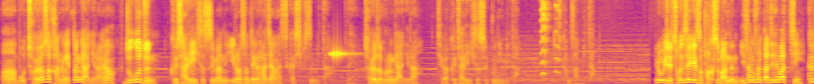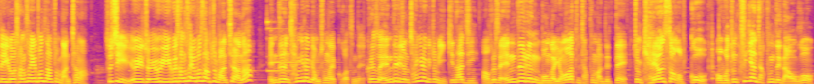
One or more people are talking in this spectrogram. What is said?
아 뭐 저여서 가능했던 게 아니라요. 누구든 그 자리에 있었으면 이런 선택을 하지 않았을까 싶습니다. 네 저여서 그런 게 아니라 제가 그 자리에 있었을 뿐입니다. 감사합니다. 이러고 이제 전 세계에서 박수 받는 이 상상까지 해봤지. 근데 이거 상상해본 사람 좀 많잖아. 솔직히 여기 저 여기 이거 상상해본 사람 좀 많지 않아? 엔들은 창의력이 엄청날 것 같은데? 그래서 엔들이 좀 창의력이 좀 있긴 하지. 어 그래서 엔들은 뭔가 영화 같은 작품 만들 때 좀 개연성 없고 어 뭐 좀 특이한 작품들이 나오고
